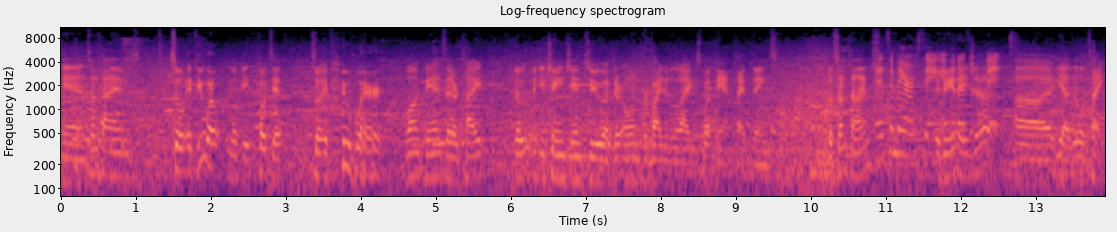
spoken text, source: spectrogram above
And sometimes, so if you wear, okay, pro tip, so if you wear long pants that are tight, make you change into like their own provided like sweatpant type things. But sometimes, It's embarrassing if if in Asia, fit. uh, yeah, they're a little tight.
